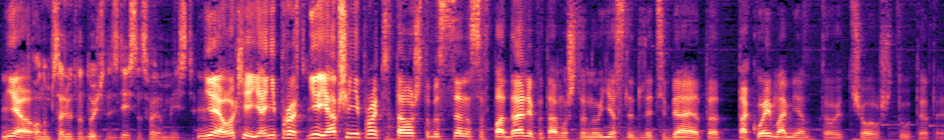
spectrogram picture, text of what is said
Не, он абсолютно точно здесь на своем месте. Не, окей, я не против. Не, я вообще не против того, чтобы сцены совпадали, потому что, ну, если для тебя это такой момент, то чё уж тут это.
